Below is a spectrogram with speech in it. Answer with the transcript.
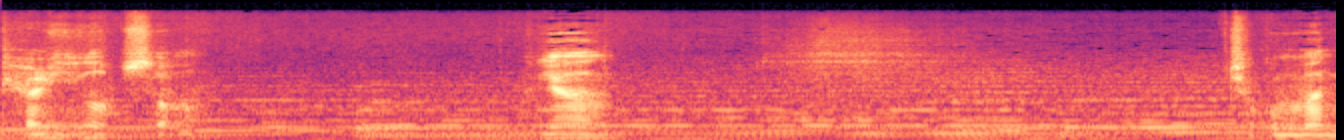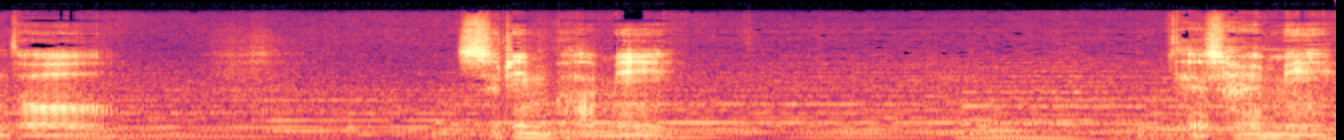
별 이유 없어. 그냥 조금만 더 쓰린 밤이 내 삶이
